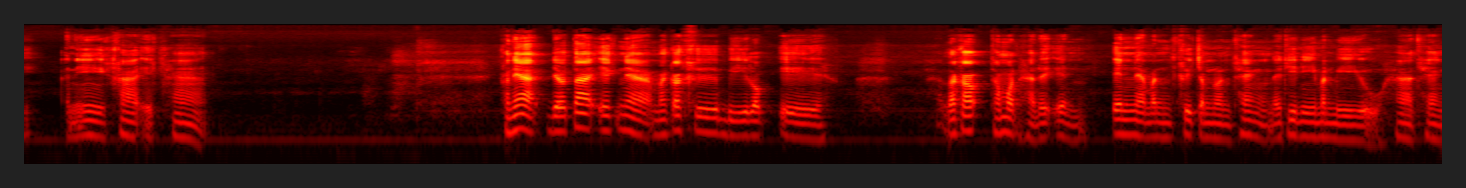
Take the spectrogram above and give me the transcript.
4อันนี้ค่า x 5 คราวนี้เดลต้า x เนี่ย มันก็คือ b ลบ a แล้วก็ทั้งหมดหารด้วย n n เนี่ย มันคือจำนวนแท่ง ในที่นี้มันมีอยู่ 5 แท่ง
